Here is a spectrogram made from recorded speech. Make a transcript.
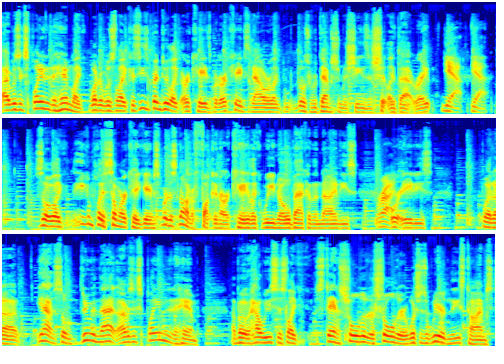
I was explaining to him like what it was like because he's been to like arcades, but arcades now are like those redemption machines and shit like that, right? yeah. Yeah. So like you can play some arcade games, but it's not a fucking arcade like we know back in the '90s Right. or '80s. But uh, yeah, so doing that, I was explaining to him about how we used to like stand shoulder to shoulder, which is weird in these times.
